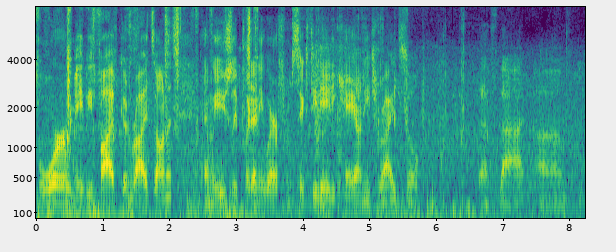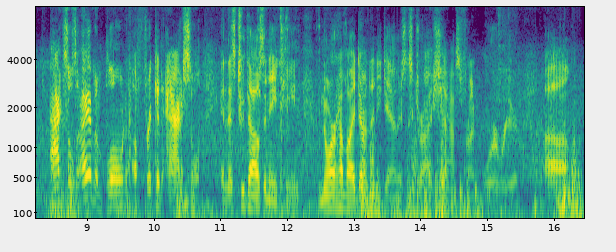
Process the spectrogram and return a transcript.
four, maybe five good rides on it. And we usually put anywhere from 60 to 80K on each ride, so that's that. Um, axles i haven't blown a freaking axle in this 2018 nor have i done any damage to drive shafts front or rear um,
